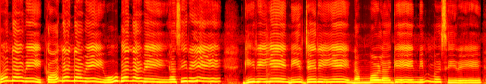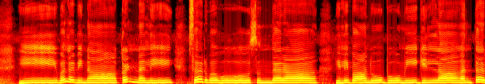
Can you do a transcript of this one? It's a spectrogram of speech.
ವನವೇ, ಕಾನನವೇ ಊಬನವೇ ಹಸಿರೇ. ಗಿರಿಯೇ ನಿರ್ಜರಿಯೇ ನಮ್ಮೊಳಗೆ ನಿಮ್ಮಸಿರೆ. ಈ ಒಲವಿನ ಕಣ್ಣಲ್ಲಿ ಸರ್ವವೂ ಸುಂದರ. ಇಲ್ಲಿ ಬಾನು ಭೂಮಿಗಿಲ್ಲ ಅಂತರ.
